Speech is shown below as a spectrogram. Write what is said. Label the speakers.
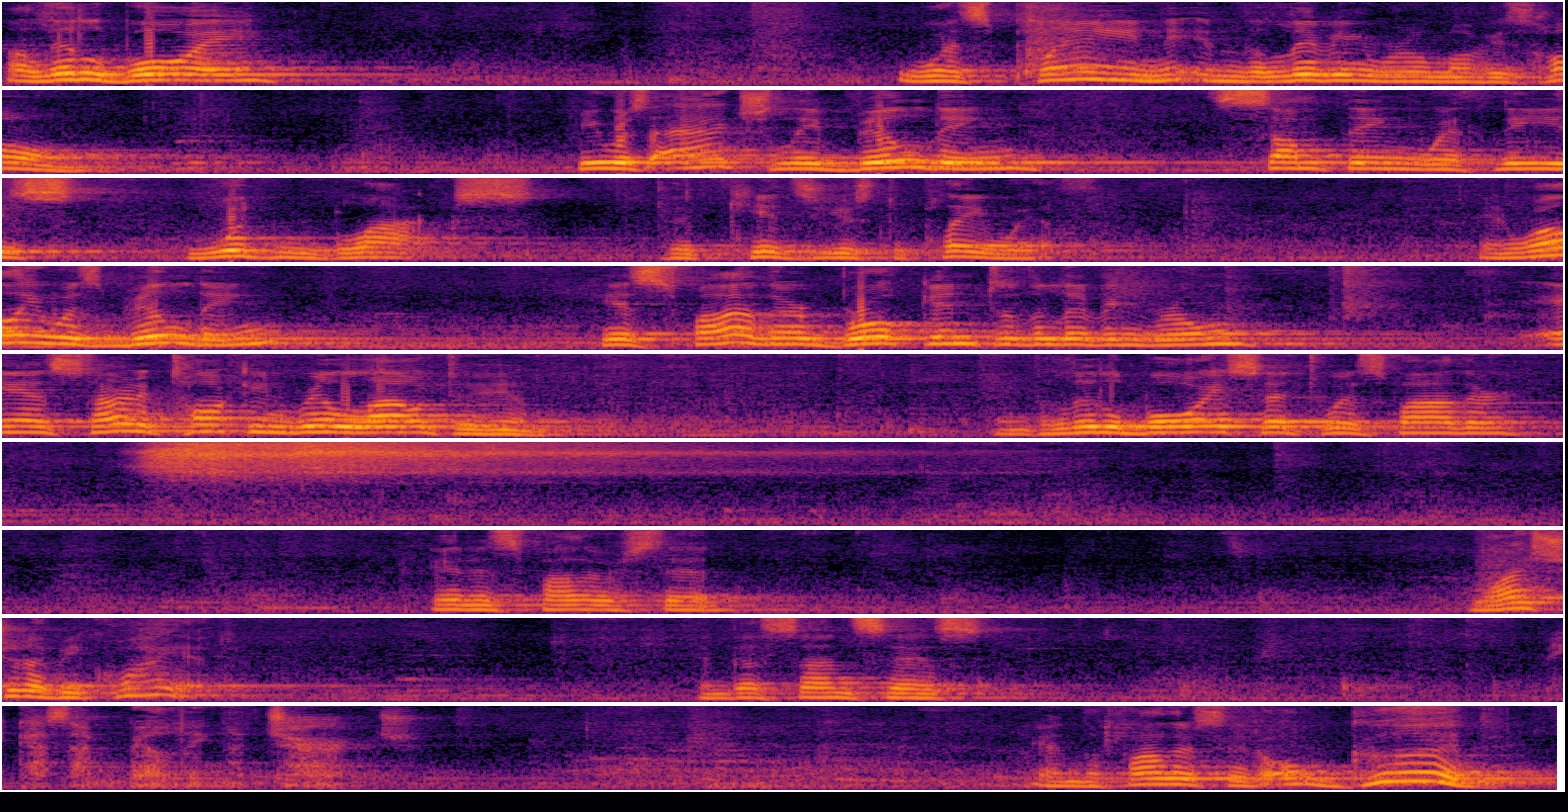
Speaker 1: a little boy was playing in the living room of his home. He was actually building something with these wooden blocks that kids used to play with. And while he was building, his father broke into the living room and started talking real loud to him. And the little boy said to his father, Shh. And his father said, Why should I be quiet? And the son says, Because I'm building a church. And the father said, Oh, good.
